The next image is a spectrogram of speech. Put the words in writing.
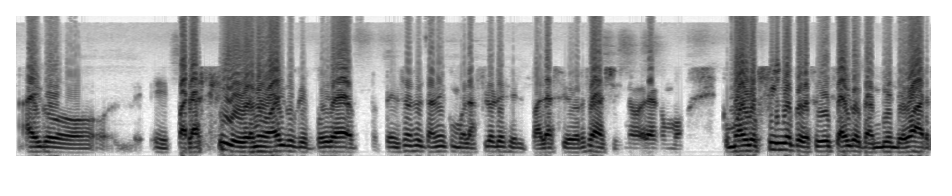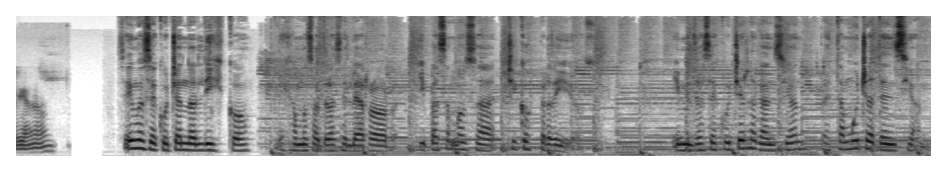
algo eh, palacio, ¿no? Algo que pueda pensarse también como las flores del Palacio de Versalles, ¿no? Era como, como algo fino, pero a su vez algo también de barrio, ¿no? Seguimos escuchando el disco, dejamos atrás el error y pasamos a Chicos Perdidos. Y mientras escuches la canción, presta mucha atención,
